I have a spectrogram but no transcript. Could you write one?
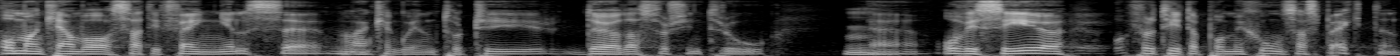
Och man kan vara satt i fängelse, man kan gå in i tortyr, dödas för sin tro. Mm. Eh, och vi ser ju, för att titta på missionsaspekten,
